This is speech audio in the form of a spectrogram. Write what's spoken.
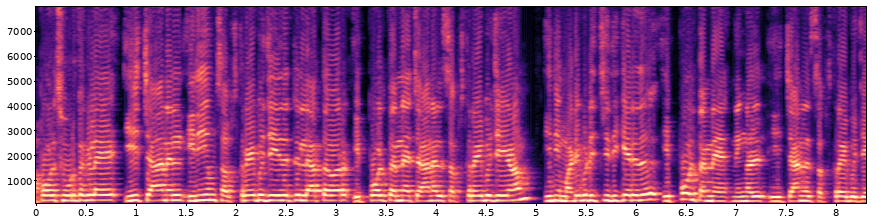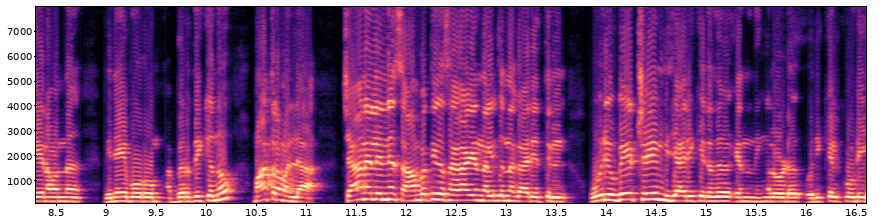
അപ്പോൾ സുഹൃത്തുക്കളെ ഈ ചാനൽ ഇനിയും സബ്സ്ക്രൈബ് ചെയ്തിട്ടില്ലാത്തവർ ഇപ്പോൾ തന്നെ ചാനൽ സബ്സ്ക്രൈബ് ചെയ്യണം. ഇനി മടി പിടിച്ചിരിക്കരുത്. ഇപ്പോൾ തന്നെ നിങ്ങൾ ഈ ചാനൽ സബ്സ്ക്രൈബ് ചെയ്യണമെന്ന് വിനയപൂർവം അഭ്യർത്ഥിക്കുന്നു. മാത്രമല്ല ചാനലിന് സാമ്പത്തിക സഹായം നൽകുന്ന കാര്യത്തിൽ ഒരു ഉപേക്ഷയും വിചാരിക്കരുത് എന്ന് നിങ്ങളോട് ഒരിക്കൽ കൂടി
